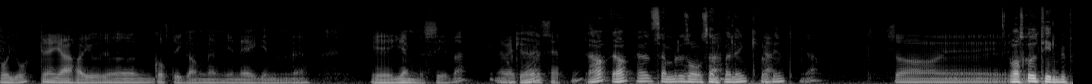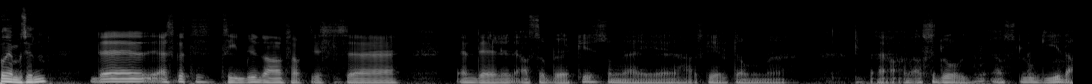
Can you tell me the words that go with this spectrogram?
få gjort. Eh, Jeg har jo eh, gått i gang med min egen eh, hjemmeside. Jeg vet okay. om du har sett den? ja, ja, jeg det sånn, sendte meg link, det var Ja, fint. ja. Så eh, Hva skal du tilby på hjemmesiden? det, Jeg skal tilby da faktisk eh, en del altså bøker som jeg eh, har skrevet om eh, astrologi, astrologi, da.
